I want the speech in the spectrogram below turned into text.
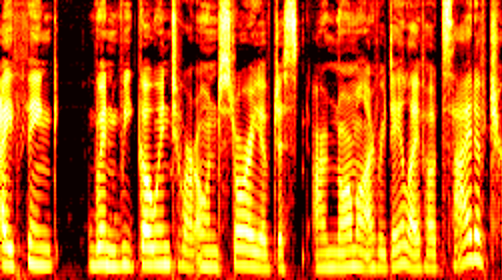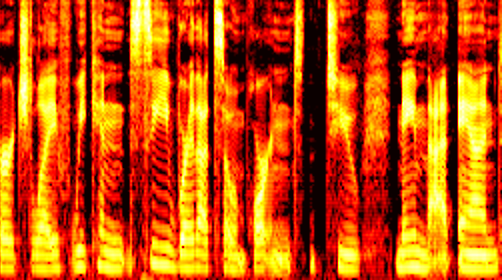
I think when we go into our own story of just our normal everyday life outside of church life, we can see where that's so important to name that. And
